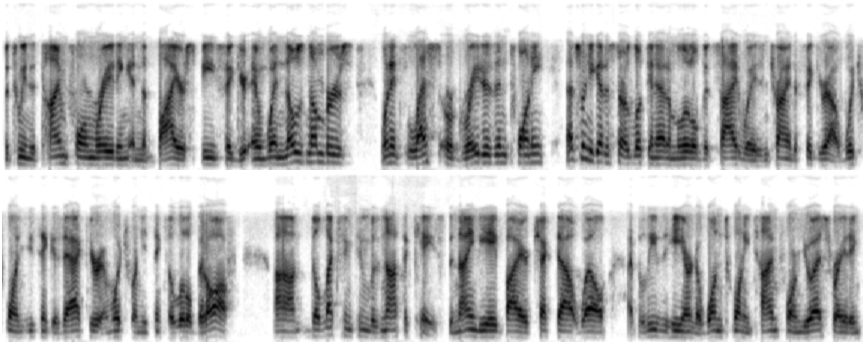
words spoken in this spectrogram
between the Timeform rating and the Beyer speed figure. And when those numbers, when it's less or greater than 20, that's when you got to start looking at them a little bit sideways and trying to figure out which one you think is accurate and which one you think is a little bit off. Um, the Lexington was not the case. The 98 Beyer checked out well. I believe that he earned a 120 Timeform U.S. rating.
